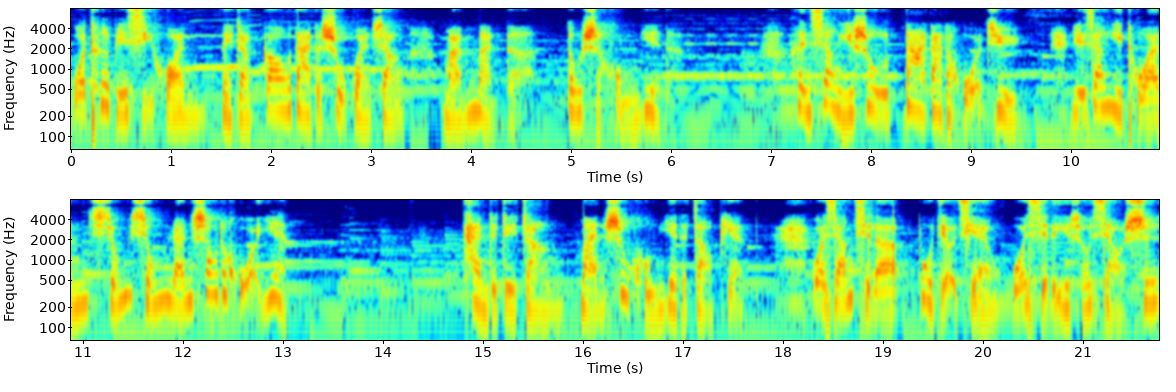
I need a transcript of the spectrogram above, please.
我特别喜欢那张高大的树冠上满满的都是红叶的，很像一束大大的火炬，也像一团熊熊燃烧的火焰。看着这张满树红叶的照片，我想起了不久前我写的一首小诗，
